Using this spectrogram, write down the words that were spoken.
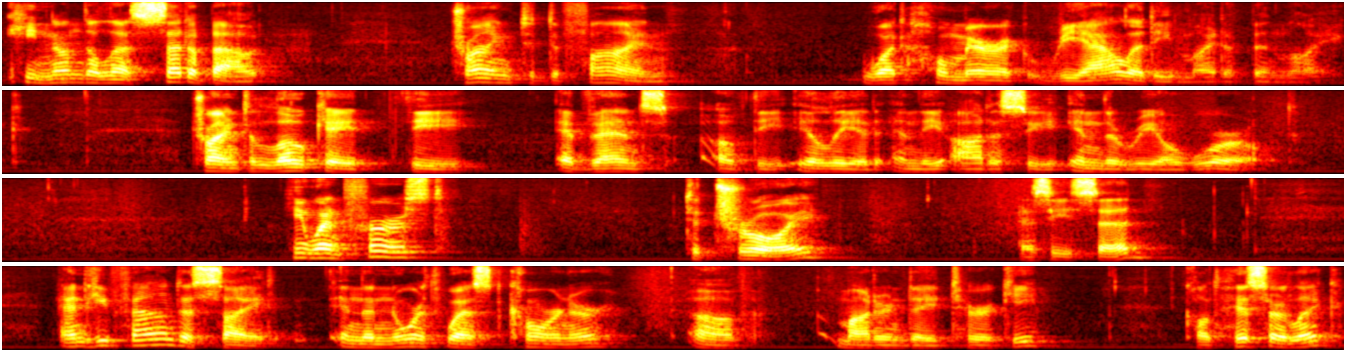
he nonetheless set about trying to define what Homeric reality might have been like, trying to locate the events of the Iliad and the Odyssey in the real world. He went first to Troy, as he said, and he found a site in the northwest corner of modern-day Turkey called Hisarlik.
